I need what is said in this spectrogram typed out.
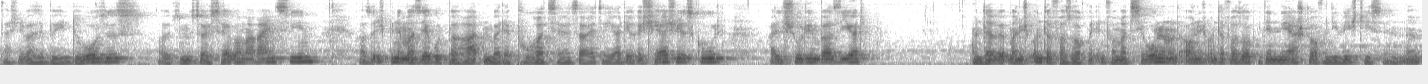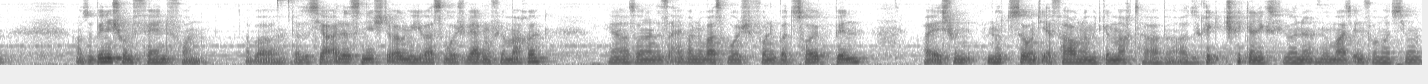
Da steht was über die Dosis, also das müsst ihr euch selber mal reinziehen. Also ich bin immer sehr gut beraten bei der Puracell-Seite. Ja, die Recherche ist gut, alles studienbasiert. Und da wird man nicht unterversorgt mit Informationen und auch nicht unterversorgt mit den Nährstoffen, die wichtig sind. Ne? Also bin ich schon Fan von. Aber das ist ja alles nicht irgendwie was, wo ich Werbung für mache, ja, sondern das ist einfach nur was, wo ich von überzeugt bin, weil ich schon nutze und die Erfahrung damit gemacht habe. Also ich krieg, ich krieg da nichts für, ne? nur mal als Information.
